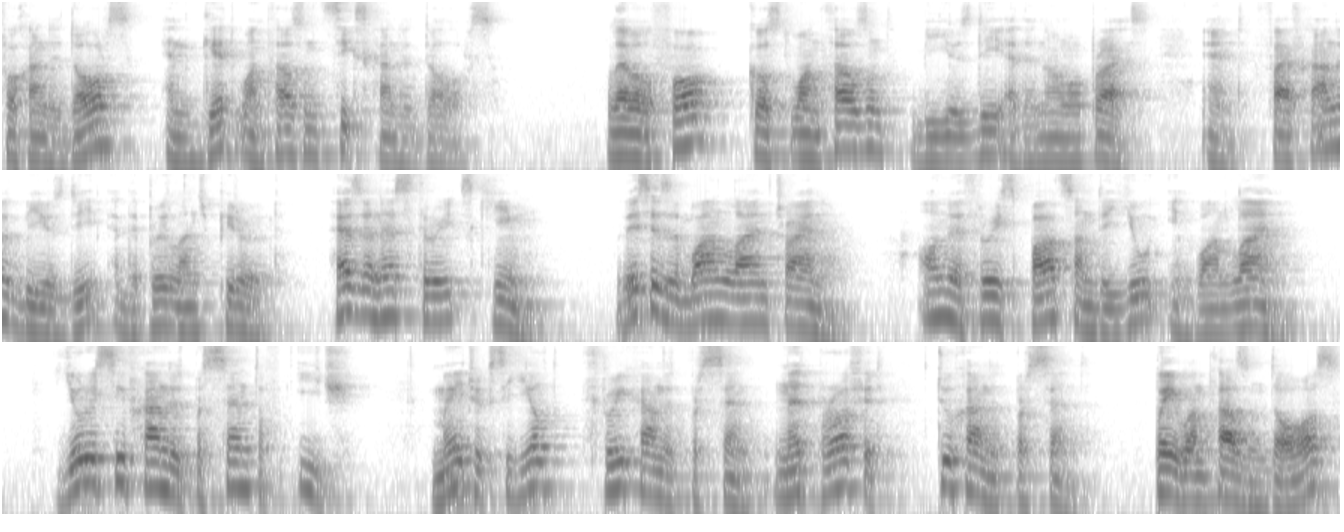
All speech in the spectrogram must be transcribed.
$400 and get $1,600. Level 4 cost 1000 BUSD at the normal price and 500 BUSD at the pre-launch period. Has an S3 scheme. This is a one-line trinary. Only three spots under you in one line. You receive 100% of each. Matrix yield 300%, net profit 200%. Pay $1000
